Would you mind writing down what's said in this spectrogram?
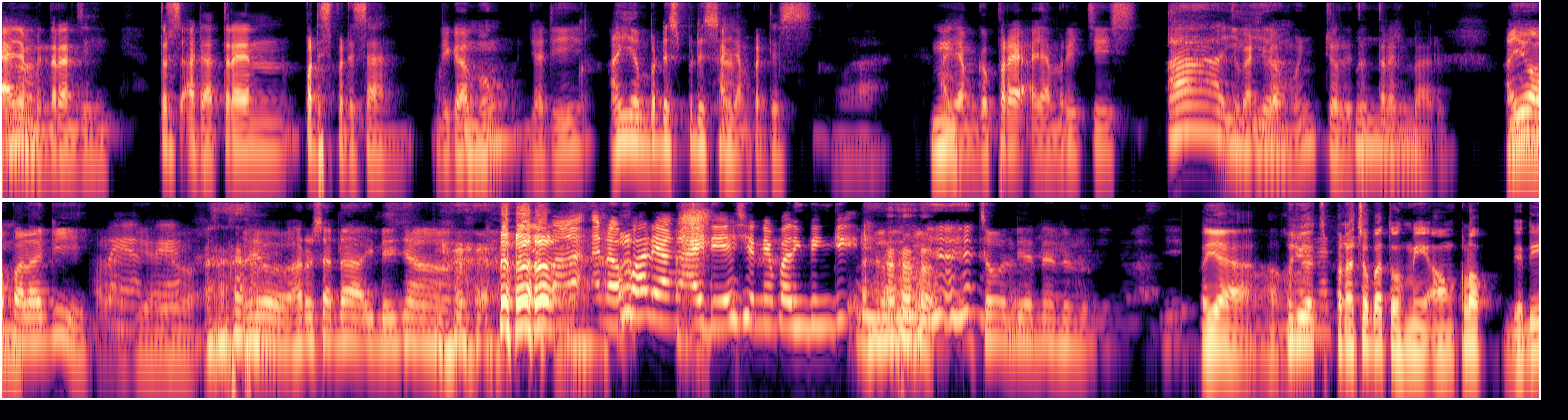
ayam Hmm. beneran sih. Terus ada tren pedes-pedesan. Digabung jadi Ayam pedes-pedesan. ayam pedes. Wah. Hmm. Ayam geprek, ayam ricis. Ah, itu kan juga iya. muncul itu tren Bener. baru. Ayo Hmm. apalagi? Apalagi Apa ya, ayo. Ayo harus ada idenya. Noval yang ideationnya paling tinggi. Coba lihat dulu. Oh Iya, aku juga Nanti. pernah coba tuh mie ongklok. Jadi,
